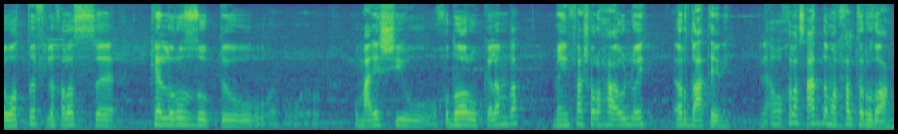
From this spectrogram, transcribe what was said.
هو الطفل خلاص كل رز ومعلش وخضار والكلام ده ما ينفعش أروح أقول له إيه؟ ارضع تاني. لا هو خلاص عدى مرحلة الرضاعة.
